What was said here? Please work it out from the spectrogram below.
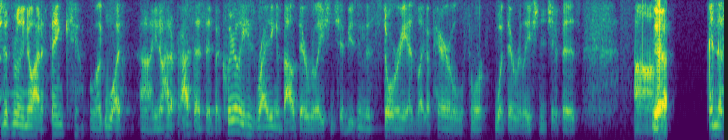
she doesn't really know how to think, like what, uh, you know, how to process it. But clearly, he's writing about their relationship, using this story as like a parable for what their relationship is. Um, yeah. and the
